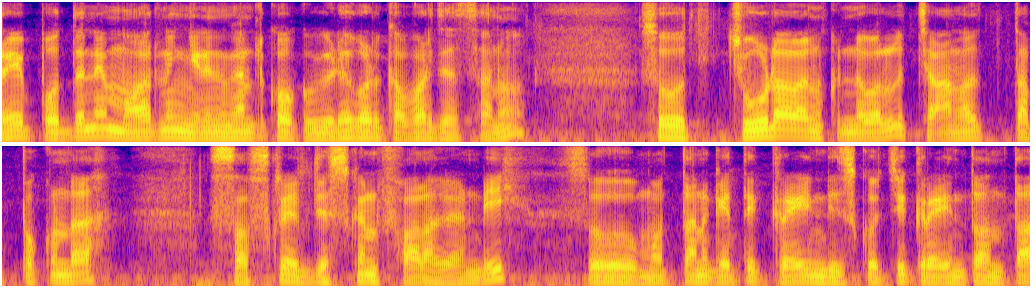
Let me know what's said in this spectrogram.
రేపు పొద్దునే మార్నింగ్ ఎనిమిది గంటలకు ఒక వీడియో కూడా కవర్ చేస్తాను. సో చూడాలనుకునే వాళ్ళు ఛానల్ తప్పకుండా సబ్స్క్రైబ్ చేసుకొని ఫాలో అవ్వండి సో మొత్తానికైతే క్రెయిన్ తీసుకొచ్చి క్రెయిన్తో అంతా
